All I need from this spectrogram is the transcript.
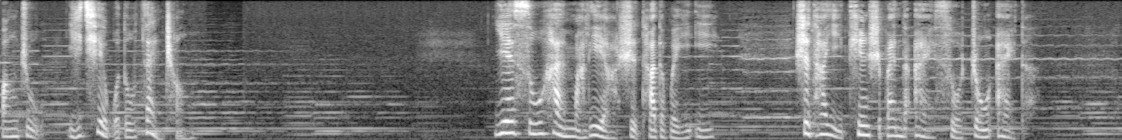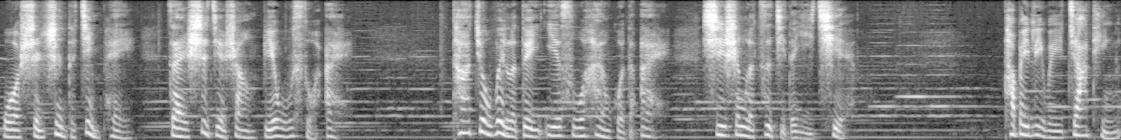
帮助。”一切我都赞成。耶稣和玛利亚是他的唯一，是他以天使般的爱所钟爱的。我神圣的敬佩，在世界上别无所爱。他就为了对耶稣和我的爱，牺牲了自己的一切。他被立为家庭、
